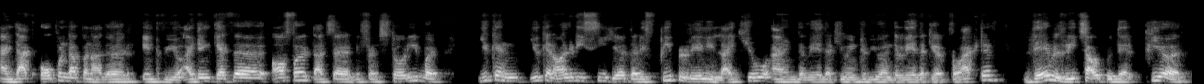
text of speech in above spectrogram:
and that opened up another interview. I didn't get the offer. That's a different story, but you can you can already see here that if people really like you and the way that you interview and the way that you're proactive they will reach out to their peer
